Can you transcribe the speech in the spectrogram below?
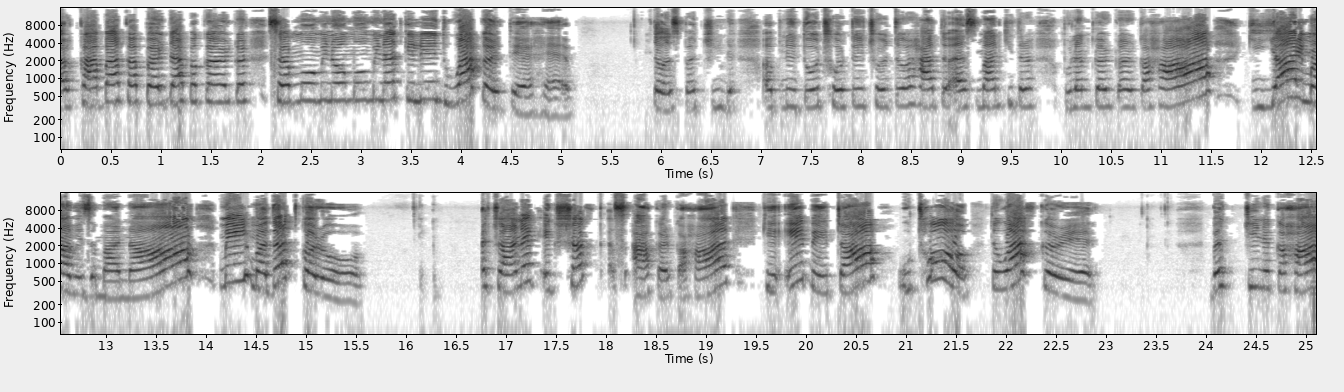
और काबा का पर्दा पकड़ कर सब मोमिनों मोमिनत के लिए दुआ करते हैं। तो उस बच्ची ने अपने दो छोटे छोटे हाथ तो आसमान की तरफ़ बुलंद कर कर कहा कि या इमाम जमाना, मेरी मदद करो। अचानक एक शख्स आकर कहा कि, ए बेटा, उठो तवाफ करे। बच्ची ने कहा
